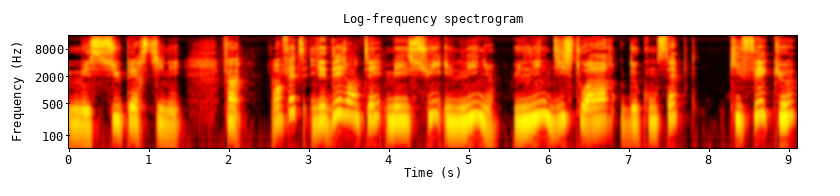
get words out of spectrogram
mais super stylé. Enfin, en fait, il est déjanté, mais il suit une ligne, une ligne d'histoire, de concept qui fait que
